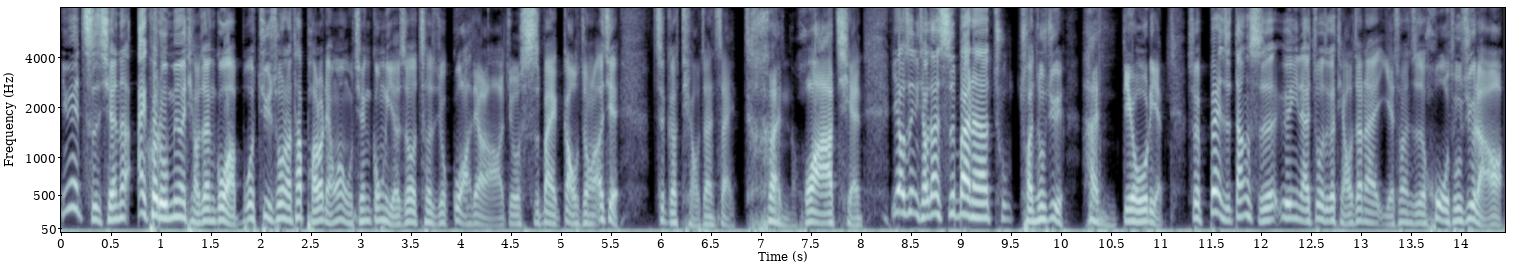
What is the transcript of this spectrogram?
因为此前呢，艾快罗没有挑战过啊，不过据说呢，他跑到两万五千公里的时候，车子就挂掉了啊，就失败告终了，而且这个挑战赛很花钱。要是你挑战失败呢，出传出去很丢脸，所以 Benz 当时愿意来做这个挑战呢，也算是豁出去了啊、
